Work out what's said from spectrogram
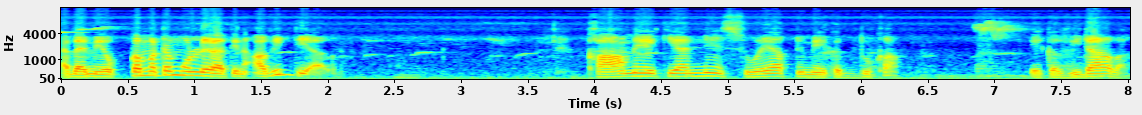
හැබැයි මේ ඔක්කොමට මුල් වෙලා තියෙන අවිද්‍යාව. කාමය කියන්නේ සුවයක් නෙමෙයි ඒක දුකක්. ඒක විඩාවක්.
